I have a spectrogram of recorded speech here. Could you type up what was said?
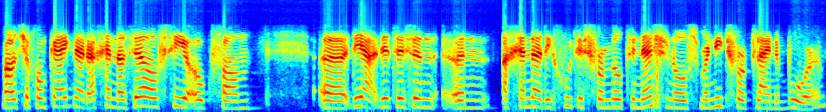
Maar als je gewoon kijkt naar de agenda zelf, zie je ook van. eh, ja, dit is een, een agenda die goed is voor multinationals, maar niet voor kleine boer.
